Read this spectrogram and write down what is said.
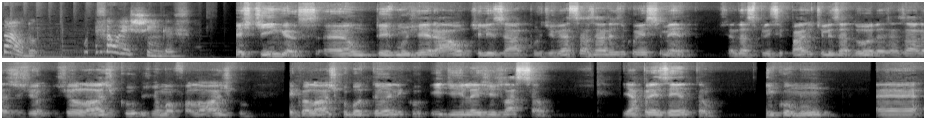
Ronaldo, o que são restingas? Restingas é um termo geral utilizado por diversas áreas do conhecimento, sendo as principais utilizadoras as áreas de geológico, geomorfológico, ecológico, botânico e de legislação. E apresentam em comum é,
